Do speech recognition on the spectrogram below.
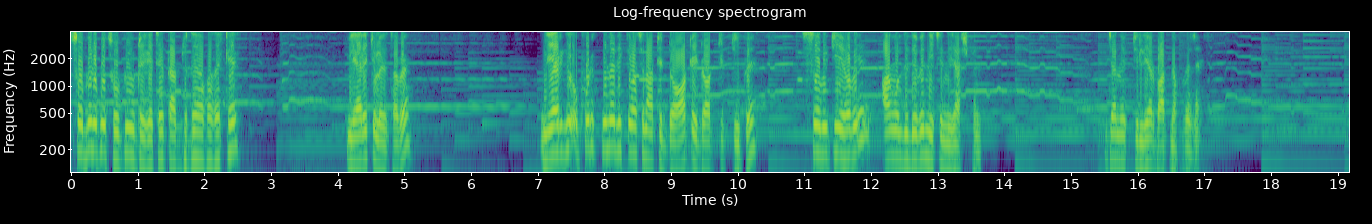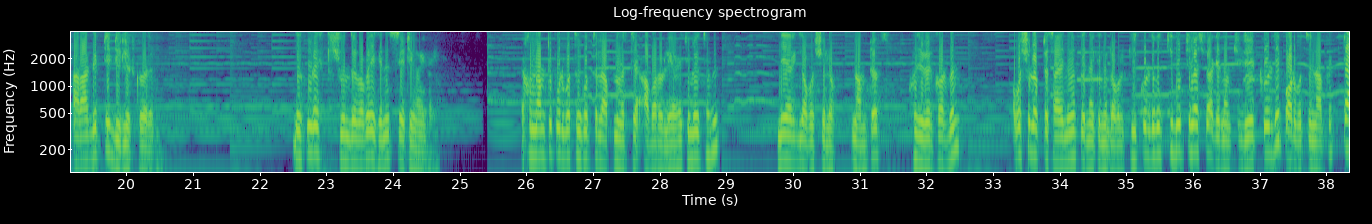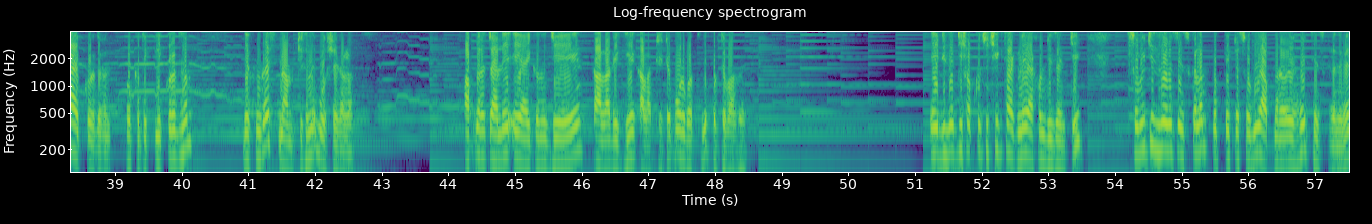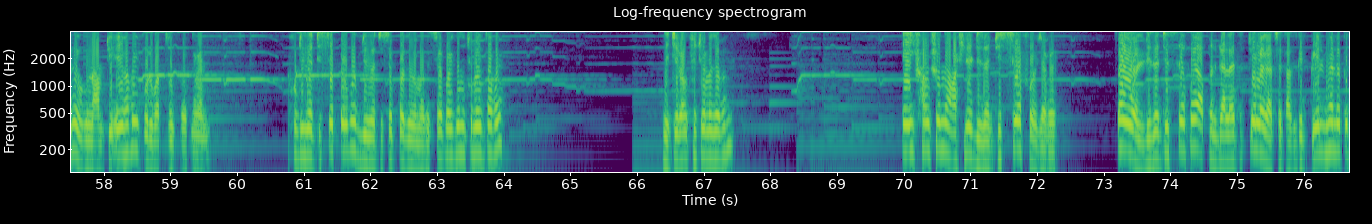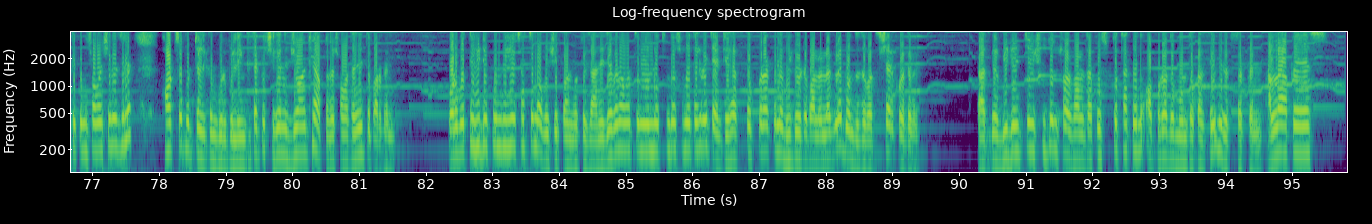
ছবির উপর ছবি উঠে গেছে, তার জন্য আমাদেরকে লেয়ারে চলে যেতে হবে। লেয়ার গিয়ে উপরে কোনে দেখতে পাচ্ছেন আটটি ডট এই ডটটি টিপে ছবিটি এভাবে আঙুল দিয়ে দেবে, নিচে নিয়ে আসবেন। যেন একটি লেয়ার বাদ না পড়ে যায়। আর আগেরটি ডিলিট করে দেবেন। দেখুন guys, কি সুন্দরভাবে এখানে সেটিং হয়ে গেল। এখন নামটি পরিবর্তন করতে হলে আপনাদেরকে আবারও লেয়ারে চলে যেতে হবে। লেয়ার গিয়ে অবশ্যই লোক নামটা খুঁজে বের করবেন। অবশ্যই লোকটা সাইড নেবেন পেন আইকনে ডবল ক্লিক করে দেবেন কিবোর্ড চলে আসবে, আগে নামটি ডিলিট করে দিয়ে পরবর্তী নামটি টাইপ করে দেবেন। ওকেতে ক্লিক করে দিলাম। দেখুন গাইস নামটি এখানে বসে গেল। আপনারা চাইলে এই আইকনে যে কালারে গিয়ে কালারটিটা পরিবর্তন করতে পারবেন। এই ডিজাইনটি সবকিছু ঠিক থাকলে এখন ডিজাইনটি ছবিটি যেভাবে চেঞ্জ করলাম, প্রত্যেকটা ছবি আপনারা ওইভাবে চেঞ্জ করে নেবেন এবং নামটি এইভাবেই পরিবর্তন করে নেবেন। ডিজাইনটি সেভ করব ডিজাইনটি সেভ করে দিলে আমাদের সেভ আইকনে চলে যেতে হবে। নিচের অংশে চলে যাবেন। এই ফাংশনে আসলে ডিজাইনটি সেভ হয়ে যাবে। ডিজাইনটি হয়ে আপনার গ্যালারিতে চলে গেছে। আজকে পেতে কোনো হোয়াটসঅ্যাপ টেলিকম গ্রুপের লিঙ্ক থাকবে, সেখানে জয়েন্ট হয়ে আপনারা সমাধান দিতে পারবেন। পরবর্তী ভিডিও কোন ভিডিও চাচ্ছেন অবশ্যই কমেন্ট জানিয়ে যাবেন। আমার চ্যানেল নতুন দর্শক হয়ে থাকলে চ্যানেলটি সাবস্ক্রাইব করার কোনো ভিডিওটা ভালো লাগলে বন্ধুদের কাছে শেয়ার করে দেবেন। আজকের ভিডিও হচ্ছে সুজন সবাই ভালো থাকুন, সুস্থ থাকবেন অপরাধ মন্ত্র কাজ থেকে বিরত থাকবেন। আল্লাহ হাফেজ।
